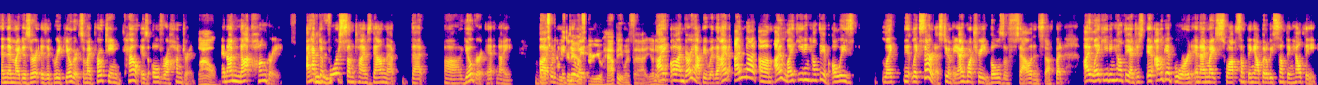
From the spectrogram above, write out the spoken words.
and then my dessert is a greek yogurt so my protein count is over a hundred Wow. and I'm not hungry. I have to Mhm. force sometimes down that that uh, yogurt at night. But That's what I was I going do to ask. it. Are you happy with that? You know, I oh, I'm very happy with it. I I'm not. Um, I like eating healthy. I've always like like Sarah does too. I mean, I watch her eat bowls of salad and stuff, but I like eating healthy. I just I'll get bored and I might swap something out, but it'll be something healthy.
